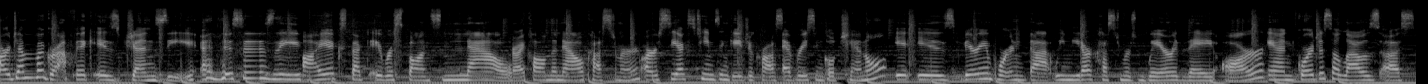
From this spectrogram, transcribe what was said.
Our demographic is Gen Z, and this is the I expect a response now. I call them the now customer. Our CX teams engage across every single channel. It is very important that we meet our customers where they are, and Gorgias allows us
